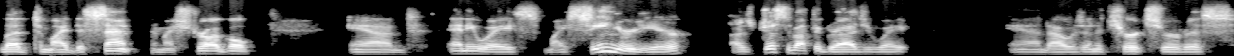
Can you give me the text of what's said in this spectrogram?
led to my descent and my struggle. And, anyways, my senior year, I was just about to graduate, and I was in a church service,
